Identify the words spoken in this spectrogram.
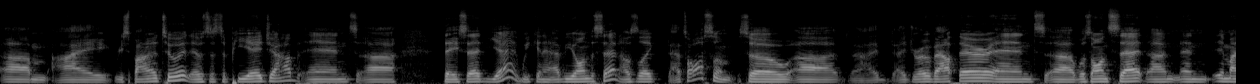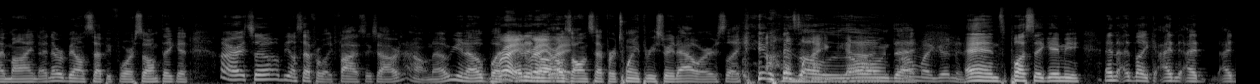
um, I responded to it. It was just a PA job, and uh, they said, "Yeah, we can have you on the set." I was like, "That's awesome!" So uh, I, I drove out there and uh, was on set, um, and in my mind, I'd never been on set before, so I'm thinking, "All right, so I'll be on set for like five, six hours. I don't know, you know." But Right, I didn't right, know I was on set for 23 straight hours. Like it Oh was my a God. long day Oh my goodness. and plus they gave me and I- like I I I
